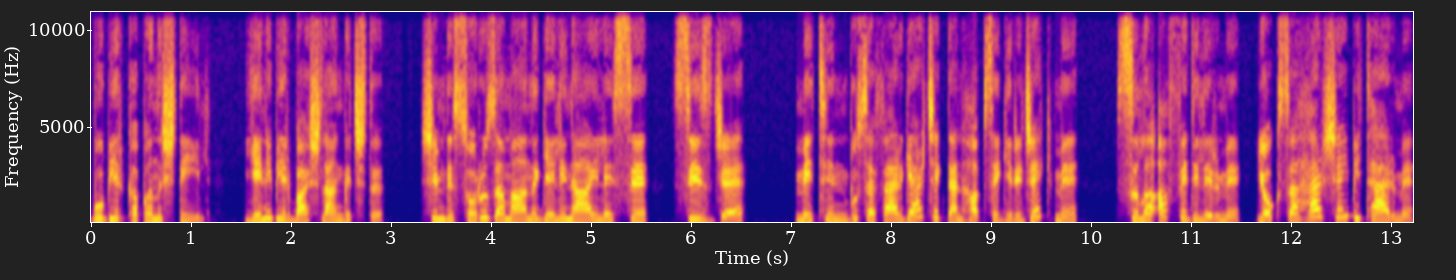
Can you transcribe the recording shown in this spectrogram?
Bu bir kapanış değil, yeni bir başlangıçtı. Şimdi soru zamanı gelin ailesi, sizce? Metin bu sefer gerçekten hapse girecek mi? Sıla affedilir mi yoksa her şey biter mi?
